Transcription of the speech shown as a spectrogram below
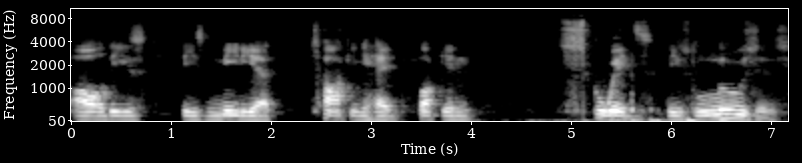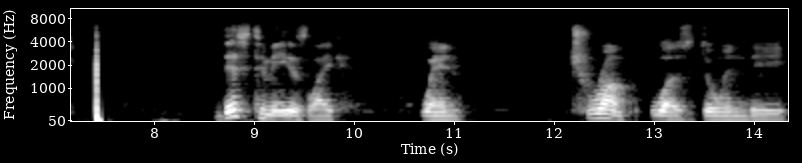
all these these media talking head fucking squids, these losers. This to me is like when Trump was doing the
